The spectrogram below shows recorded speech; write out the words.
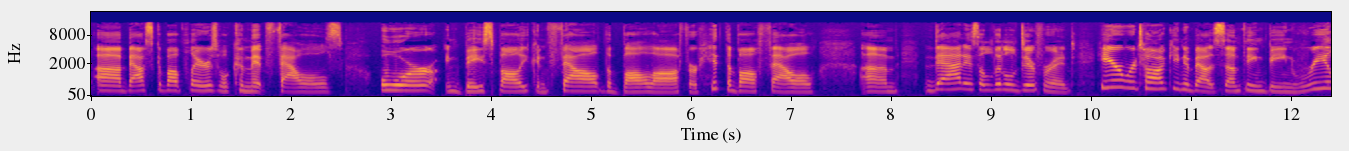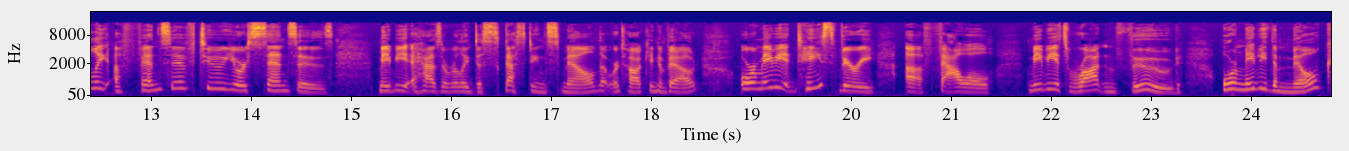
Uh, basketball players will commit fouls or in baseball, you can foul the ball off or hit the ball foul. Um, that is a little different. Here we're talking about something being really offensive to your senses. Maybe it has a really disgusting smell that we're talking about. Or maybe it tastes very uh, foul. Maybe it's rotten food. Or maybe the milk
